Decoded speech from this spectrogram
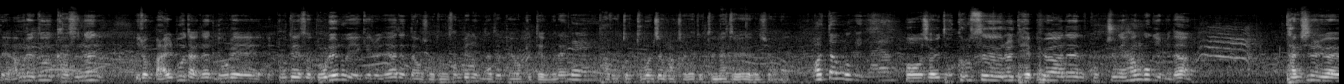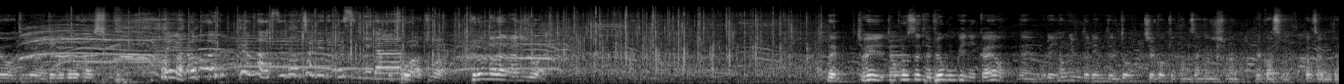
네, 아무래도 가수는 이런 말보다는 노래 무대에서 노래로 얘기를 해야 된다고 저도 선배님한테 배웠기 때문에 네. 바로 또 두 번째 곡 제가 또 들려드려야죠. 어떤 곡인가요? 어, 저희 더크로스를 대표하는 곡 중에 한 곡입니다. 당신을 위하여 들려드리도록 하겠습니다. 네, 여러분 큰 박수로 청해 듣겠습니다. 좋아, 좋아. 그런 마당 아주 좋아. 네, 저희 더크로스 대표곡이니까요. 네, 우리 형님 누님들도 즐겁게 감상해 주시면 될 것 같습니다. 감사합니다.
